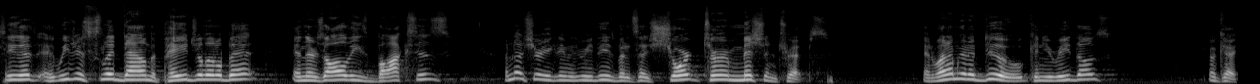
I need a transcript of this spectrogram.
See this? Uh, we just slid down the page a little bit and there's all these boxes. I'm not sure you can even read these, but it says short-term mission trips. And what I'm going to do, can you read those? Okay.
